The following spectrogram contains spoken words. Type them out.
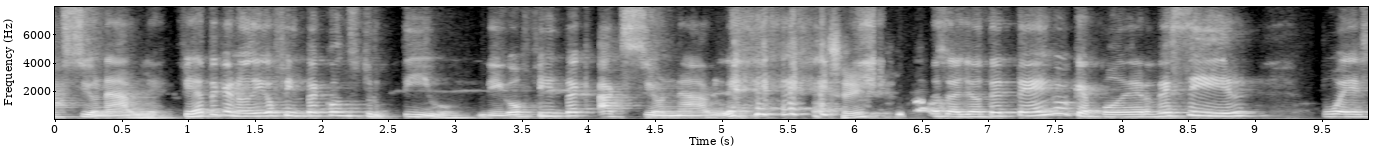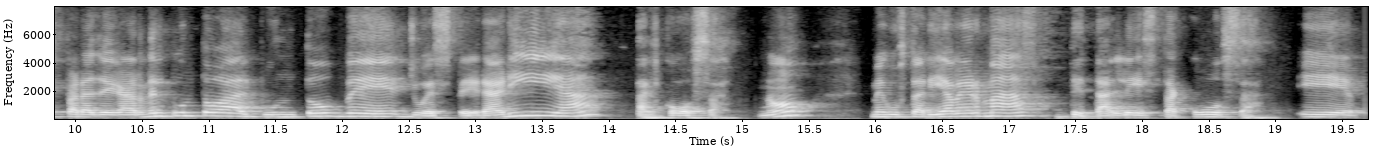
accionable. Fíjate que no digo feedback constructivo, digo feedback accionable. Sí. o sea, yo te tengo que poder decir, pues para llegar del punto A al punto B, yo esperaría tal cosa, ¿no? Me gustaría ver más de tal esta cosa. Eh,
